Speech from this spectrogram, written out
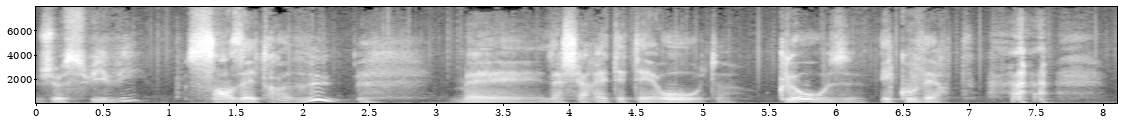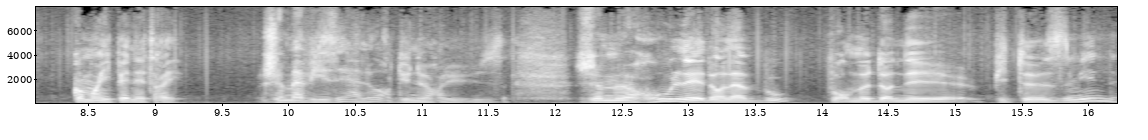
Je suivis, sans être vu, mais la charrette était haute, close et couverte. Comment y pénétrer? Je m'avisai alors d'une ruse. Je me roulai dans la boue pour me donner euh, piteuse mine,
